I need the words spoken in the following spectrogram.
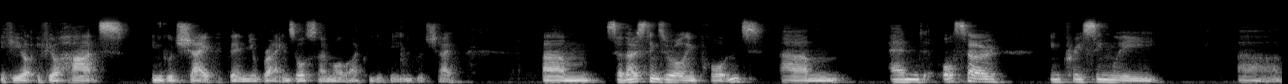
if, you if your heart's in good shape, then your brain's also more likely to be in good shape. Um, so, those things are all important. Um, and also, increasingly, uh,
